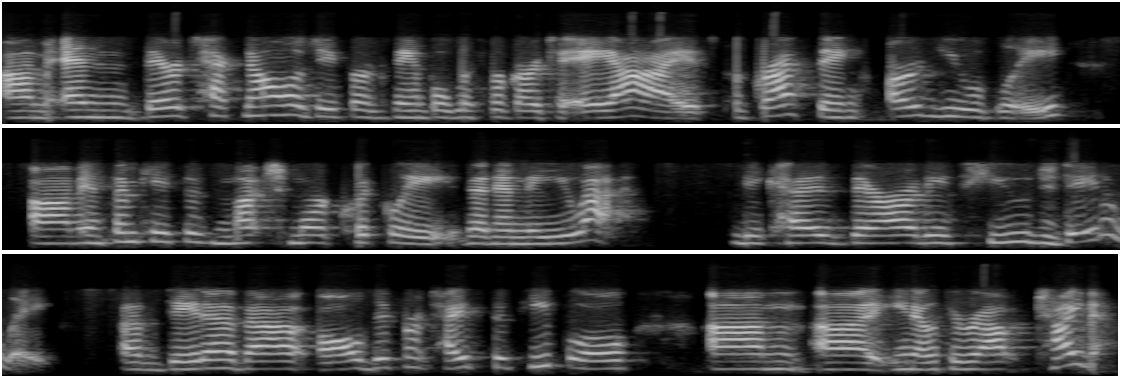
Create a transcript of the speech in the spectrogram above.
Um, and their technology, for example, with regard to AI, is progressing arguably, um, in some cases, much more quickly than in the US because there are these huge data lakes of data about all different types of people, um, uh, you know, throughout China.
